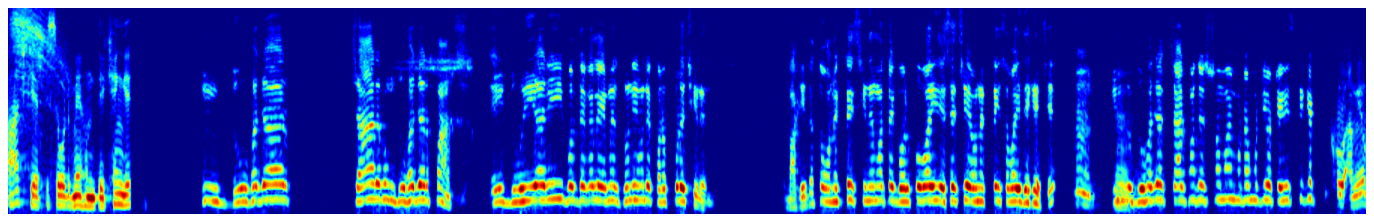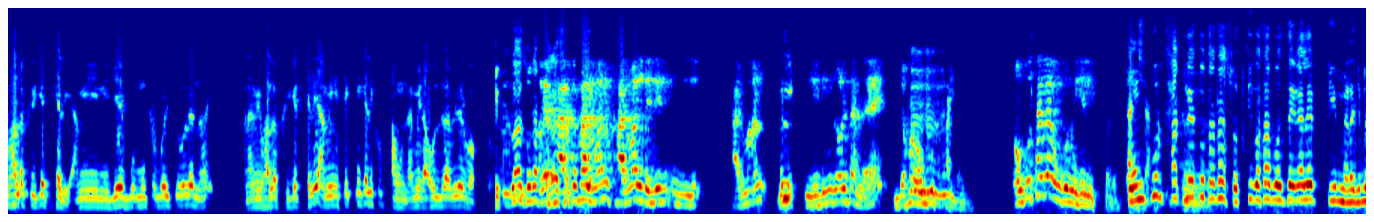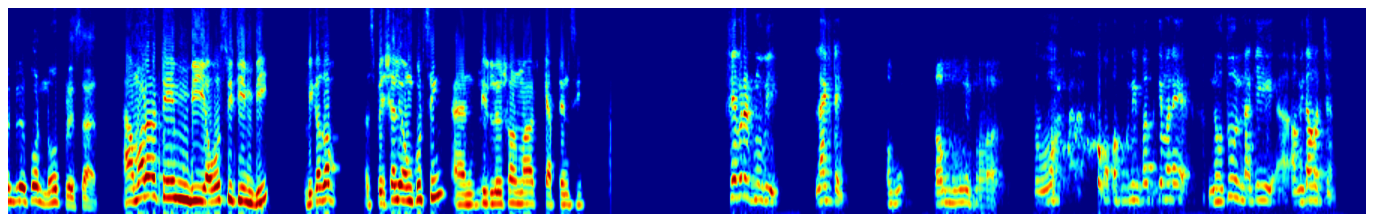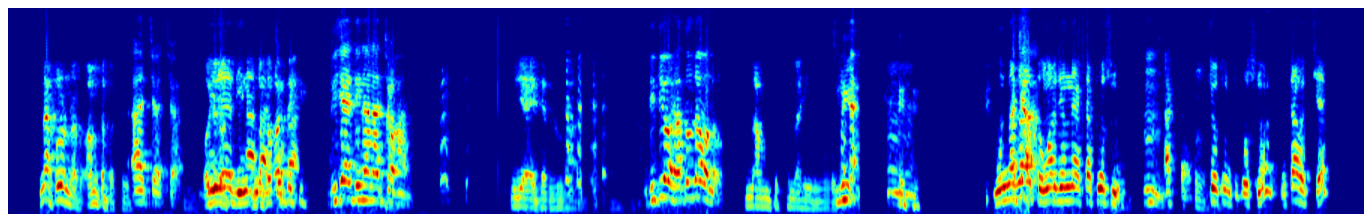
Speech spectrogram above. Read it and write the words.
आज के एपिसोड में हम देखेंगे দু হাজার চার এবং দু হাজার পাঁচ এই দুই ইয়ারই বলতে গেলে এম এস ধোনি আমাদের খড়গপুরে ছিলেন বাকিটা তো অনেকটাই সিনেমাতে গল্প ওয়াইজ এসেছে অনেকটাই সবাই দেখেছে হুম কিন্তু হুম। দু হাজার চার পাঁচের সময় মোটামুটি ও টেনিস ক্রিকেট খুব আমিও ভালো ক্রিকেট খেলি আমি নিজে বু- মুখে বলছি বলে নয় মানে আমি ভালো ক্রিকেট খেলি আমি টেকনিক্যালি খুব সাউন্ড আমি রাহুল দ্রাবিড়ের ভক্ত প্লাস ওরা মানে প্যারাসিটামল হারমান লিডিং রোলটা নেয় যখন অঙ্কুর থাকে না। অঙ্কুর থাকলে অঙ্কুর নিজে লিড করে। আচ্ছা। অঙ্কুর থাকলে তো দাদা সত্যি কথা বলতে গেলে টিম ম্যানেজমেন্টের উপর নো প্রেসার আমারও টিম বি অবশ্যই team B because of specially Ankur Singh and Tillu শর্মার captaincy favourite movie life time Agni- Agnipath. Agnipath কি মানে নতুন নাকি অমিতাভ বচ্চন? না পুরনো অমিতাভ বচ্চন আচ্ছা আচ্ছা। বিজয় দীনানাথ গতবার চৌহান। দেখি বিজয় দীনানাথ চৌহান। বিজয় এটার দ্বিতীয় রাতুলদা বলো। নাম তো শোনাই হুম, হুম, মুন্না আচ্ছা। দা তোমার জন্য একটা প্রশ্ন একটা চতুর্থ প্রশ্ন এটা হচ্ছে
